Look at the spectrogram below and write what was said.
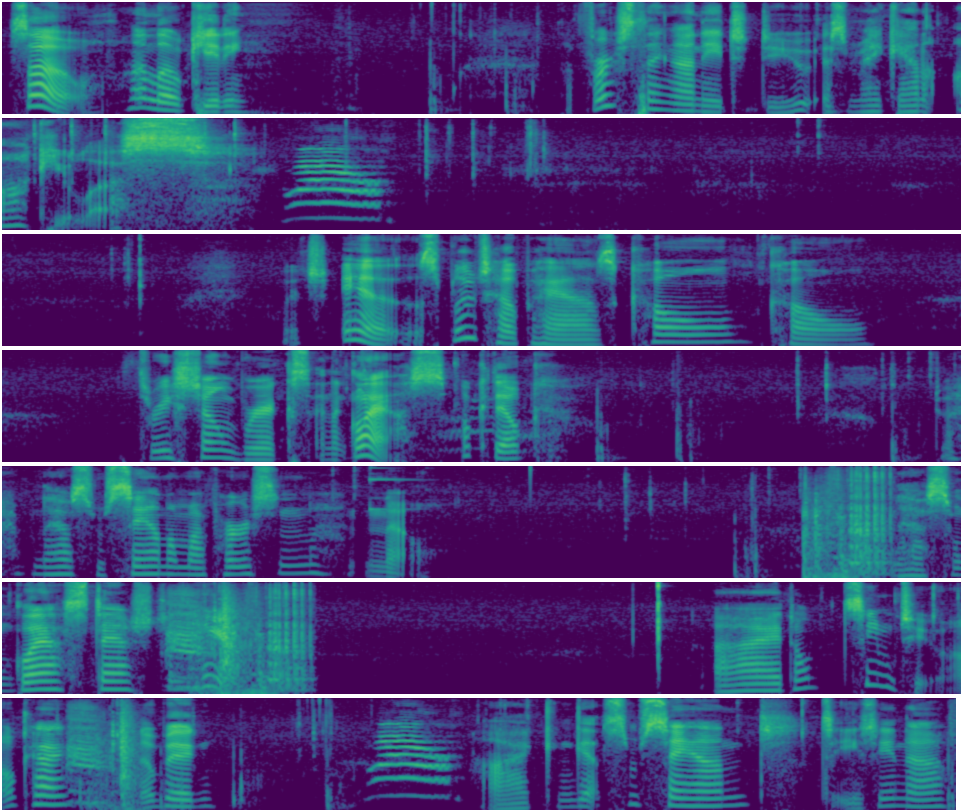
So, hello, kitty. The first thing I need to do is make an oculus. which is blue topaz, coal, coal, three stone bricks, and a glass. Okie doke. Do I happen to have some sand on my person? No. I have some glass stashed in here. I don't seem to. Okay, no big. I can get some sand. It's easy enough.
